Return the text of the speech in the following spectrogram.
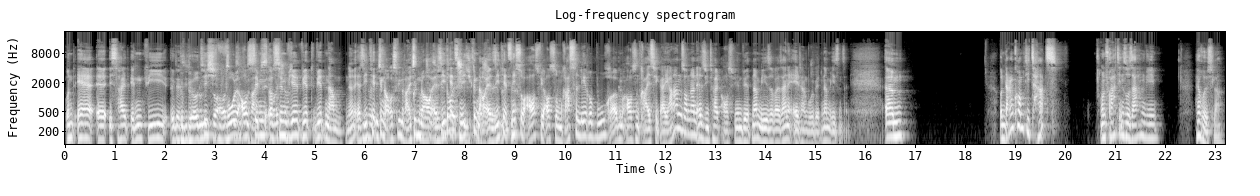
und er äh, ist halt irgendwie äh, gebürtig so aus, wohl aus dem aus dem Viet, Viet, Vietnam. Ne? Er sieht, sieht jetzt genau so aus wie ein genau, er sieht jetzt nicht genau, er sieht jetzt nicht so aus wie aus so einem Rasselehrebuch ähm, genau. aus den 30er Jahren, sondern er sieht halt aus wie ein Vietnamese, weil seine Eltern wohl Vietnamesen sind. Ähm, und dann kommt die Taz und fragt ihn so Sachen wie Herr Rösler,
